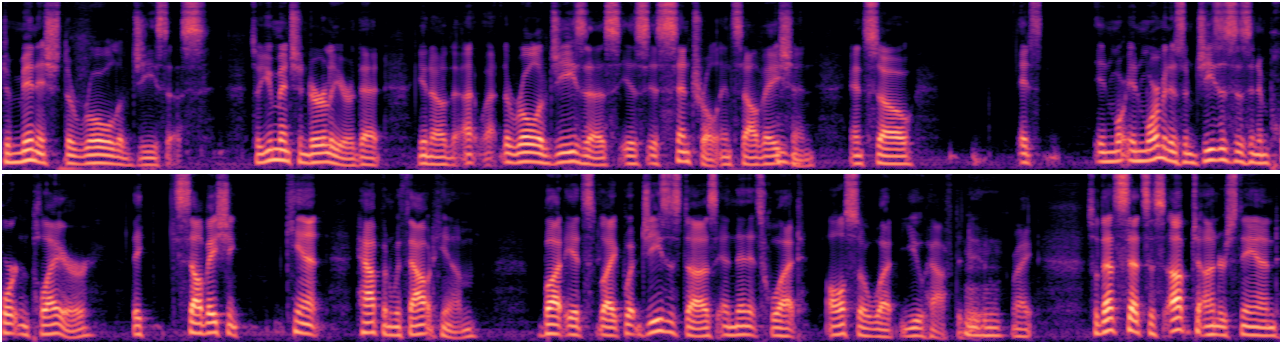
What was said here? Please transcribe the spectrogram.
diminish the role of Jesus. So you mentioned earlier that you know the, uh, the role of Jesus is is central in salvation, mm-hmm. and so it's in in Mormonism Jesus is an important player. They salvation can't happen without him, but it's like what Jesus does, and then it's what also what you have to do, mm-hmm. right? So that sets us up to understand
